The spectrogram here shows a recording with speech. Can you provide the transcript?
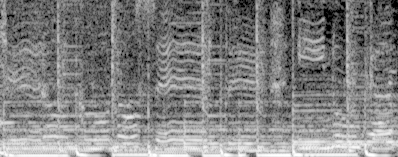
Quiero conocerte y nunca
